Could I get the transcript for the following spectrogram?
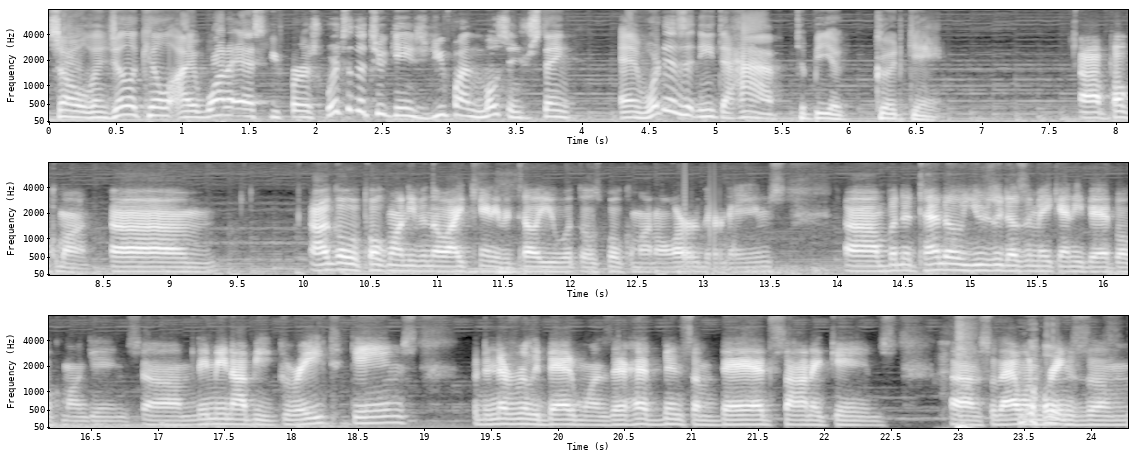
So, Langella Kill. I want to ask you first: which of the two games do you find most interesting, and what does it need to have to be a good game? Uh, Pokemon. Um, I'll go with Pokemon, even though I can't even tell you what those Pokemon are, their names. Um, but Nintendo usually doesn't make any bad Pokemon games. Um, they may not be great games, but they're never really bad ones. There have been some bad Sonic games, um, so that one Oh. brings them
